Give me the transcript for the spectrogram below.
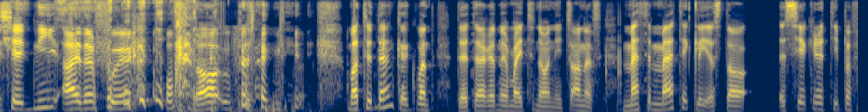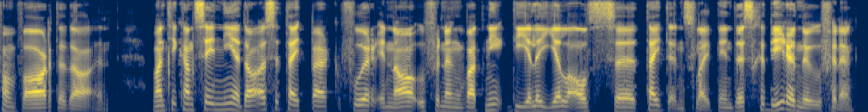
is jy nie either voor of na oefening nie. Maar toe dink ek want dit herinner my toe nou aan iets anders. Mathematically is daar 'n sekere tipe van waarde daarin. Want jy kan sê nee, daar is 'n tydperk voor en na oefening wat nie die hele heelal se tyd insluit nie. En dis gedurende oefening.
